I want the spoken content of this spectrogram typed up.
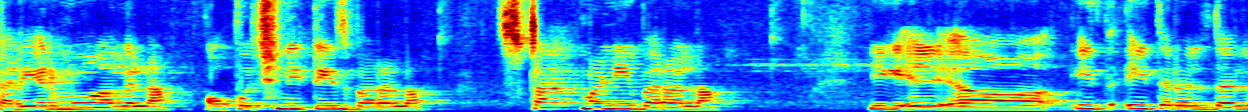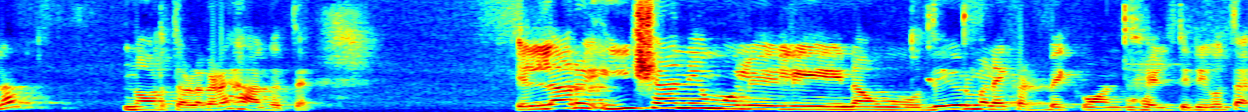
ಕರಿಯರ್ ಮೂವ್ ಆಗಲ್ಲ ಆಪರ್ಚುನಿಟೀಸ್ ಬರಲ್ಲ ಸ್ಟಕ್ ಮಣಿ ಬರಲ್ಲ ಈಗ ಈ ಥರದ್ದೆಲ್ಲ ನಾರ್ತ್ ಒಳಗಡೆ ಆಗುತ್ತೆ. ಎಲ್ಲರೂ ಈಶಾನ್ಯ ಮೂಲೆಯಲ್ಲಿ ನಾವು ದೇವ್ರ ಮನೆ ಕಟ್ಟಬೇಕು ಅಂತ ಹೇಳ್ತೀರಿ, ಗೊತ್ತಾ?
